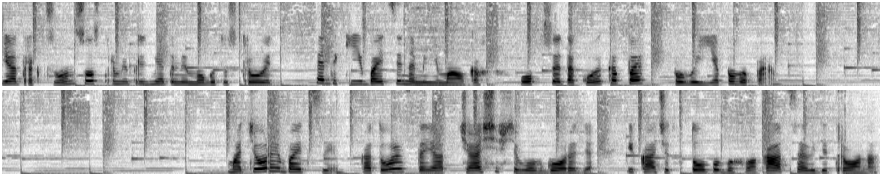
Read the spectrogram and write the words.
и аттракцион с острыми предметами могут устроить. Эдакие бойцы на минималках. Опция такой КП PvE PvP. Матерые бойцы, которые стоят чаще всего в городе и качет в топовых локациях Детрона.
